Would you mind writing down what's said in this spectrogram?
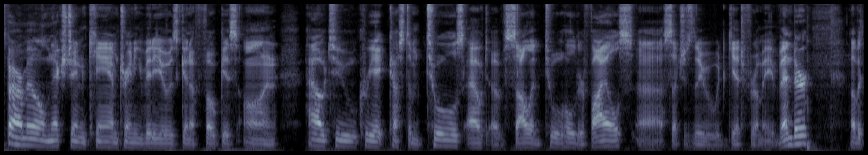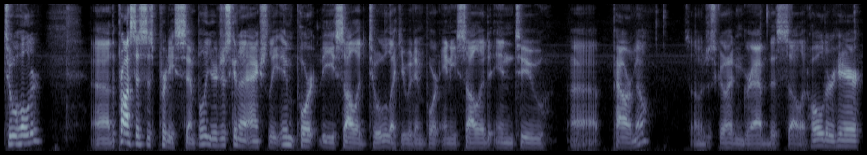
This PowerMill NexGenCAM training video is going to focus on how to create custom tools out of solid tool holder files, uh, such as they would get from a vendor of a tool holder. Uh, the process is pretty simple. You're just going to actually import the solid tool like you would import any solid into uh, PowerMill. So I'll just go ahead and grab this solid holder here,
